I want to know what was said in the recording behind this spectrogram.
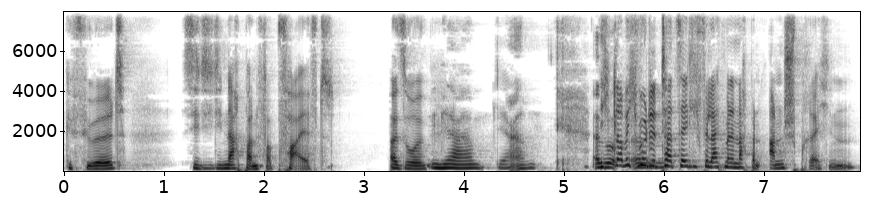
gefühlt, sie die, die Nachbarn verpfeift. Also, Ja, ja. Also, ich glaube, ich würde ähm, tatsächlich vielleicht meine Nachbarn ansprechen.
